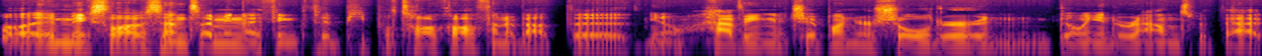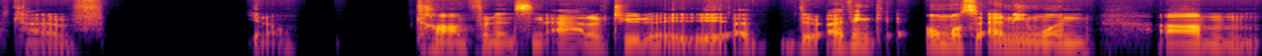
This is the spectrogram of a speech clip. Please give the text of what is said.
Well, it makes a lot of sense. I mean, I think that people talk often about the, you know, having a chip on your shoulder and going into rounds with that kind of, you know, confidence and attitude. It, it, I think almost anyone um,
